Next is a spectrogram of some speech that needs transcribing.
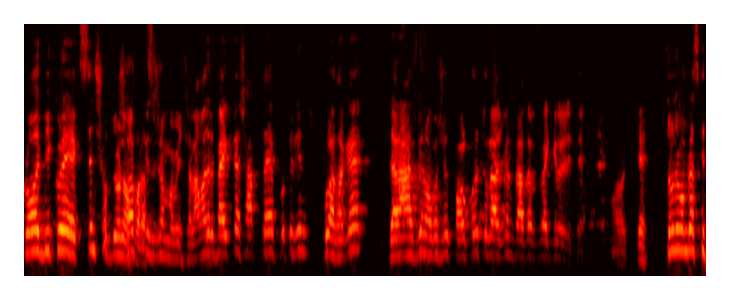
ক্রয় বিক্রয় এক্সচেঞ্জ সব ধরনের অফার আছে। সম্ভব ইনশাল্লাহ আমাদের বাইকটা সপ্তাহে প্রতিদিন খোলা থাকে। যারা আসবেন অবশ্যই কল করে চলে আসবেন ব্রাদার্স বাইক গ্যালারিতে ওকে চলো যাব আমরা আজকে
